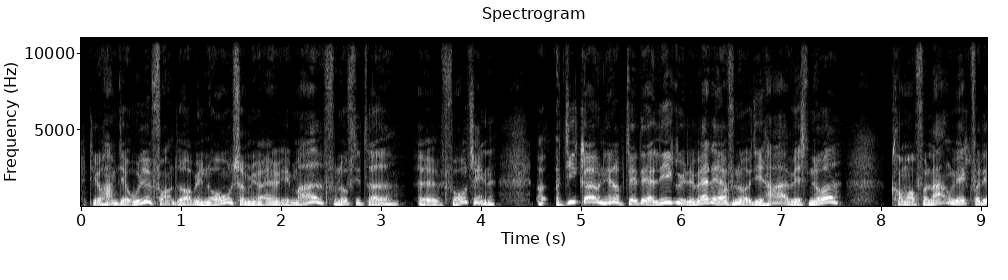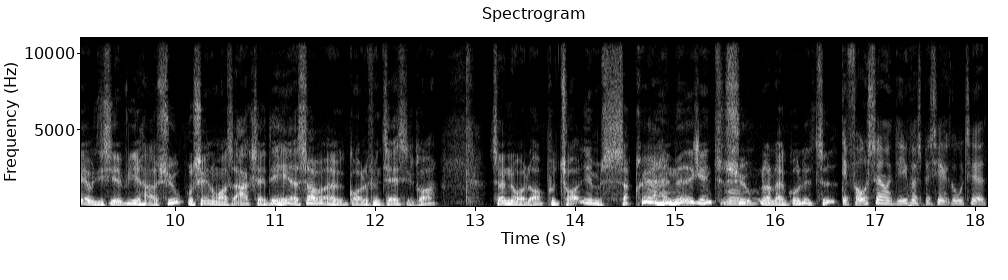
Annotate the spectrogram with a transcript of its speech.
Det er jo ham der oliefondet op i Norge, som jo er en meget fornuftigt drevet øh, foretagende. Og, og de gør jo netop det der ligegyldigt, hvad det er for noget, de har. Hvis noget kommer for langt væk fra det, hvor de siger, at vi har 7% af vores aktier i det her, så øh, går det fantastisk godt. Så når det op på 12, jamen, så kører han ned igen til 7, mm. når der er gået lidt tid. Det forudsætter, at de ikke var specielt gode til at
